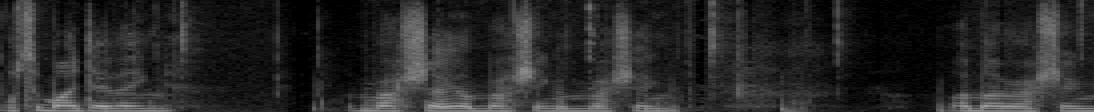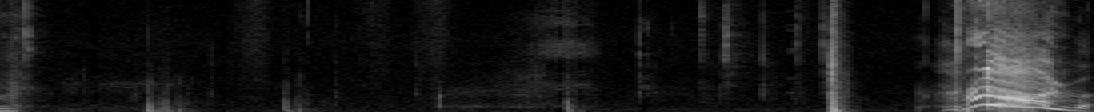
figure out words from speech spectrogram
What am I doing? I'm rushing, I'm rushing, I'm rushing. Why am I rushing? No!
